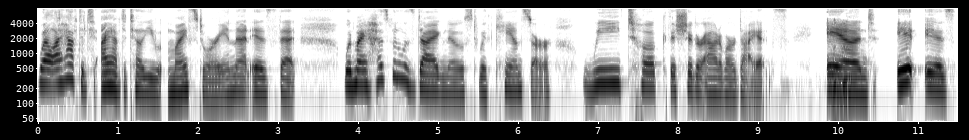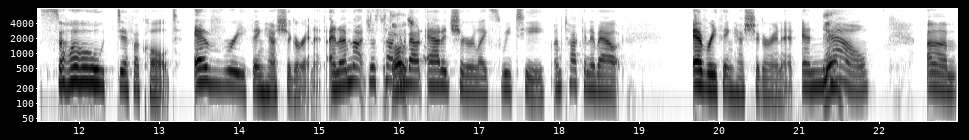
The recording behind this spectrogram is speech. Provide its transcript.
Well, I have to t- I have to tell you my story, and that is that when my husband was diagnosed with cancer, we took the sugar out of our diets. Mm-hmm. And it is so difficult. Everything has sugar in it. And I'm not just talking about added sugar like sweet tea. I'm talking about everything has sugar in it. And now yeah. um,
